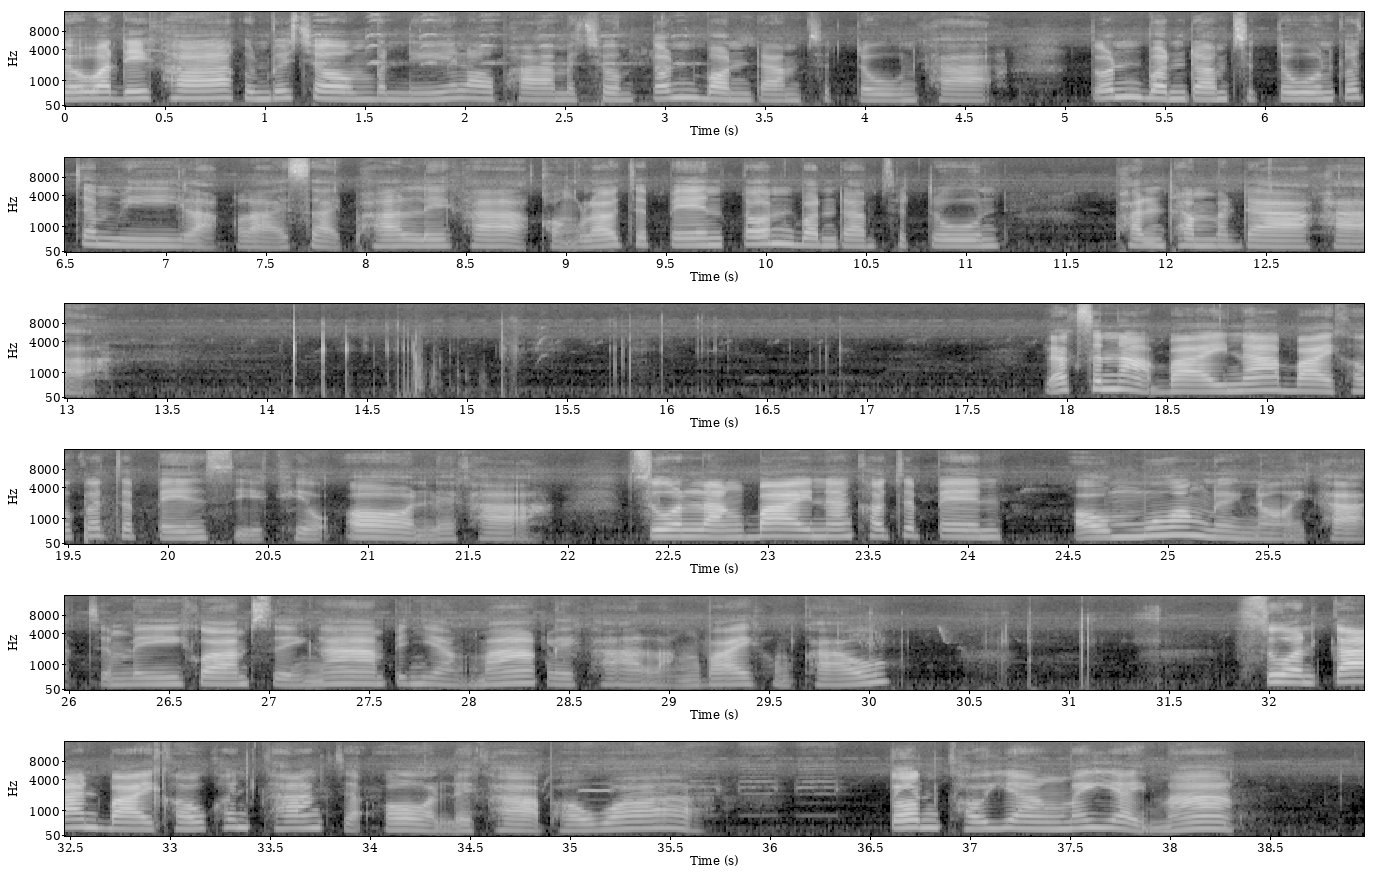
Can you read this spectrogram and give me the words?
สวัสดีค่ะ คุณผู้ชมวันนี้เราพามาชมต้นบอนดำสตูลค่ะ ต้นบอนดำสตูลก็จะมีหลากหลายสายพันธุ์เลยค่ะ ของเราจะเป็นต้นบอนดำสตูล พันธุ์ธรรมดาค่ะ ลักษณะใบหน้าใบเขาก็จะเป็นสีเขียวอ่อนเลยค่ะ ส่วนหลังใบนั้นเขาจะเป็น เอาม่วงหน่อยๆค่ะ จะมีความสวยงามเป็นอย่างมากเลยค่ะ หลังใบของเขา ส่วนก้านใบเขาค่อนข้างจะอ่อนเลยค่ะ เพราะว่า ต้นเขายังไม่ใหญ่มาก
